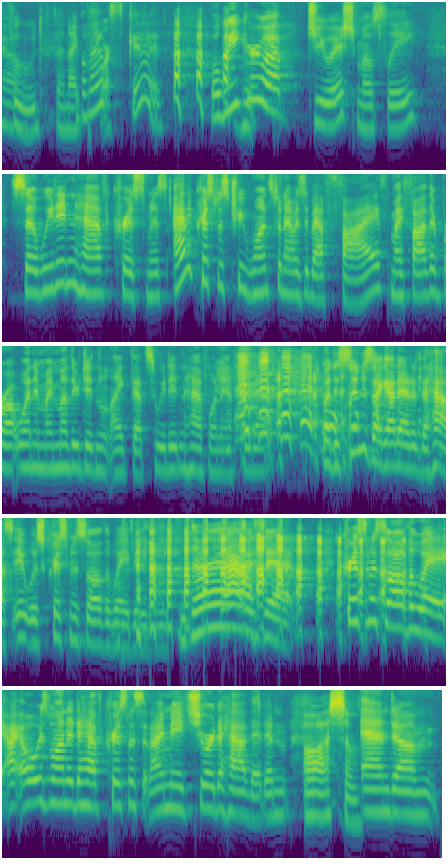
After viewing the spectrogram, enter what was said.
oh. food the night Well, before. that's good. well, we grew up Jewish mostly. So we didn't have Christmas. I had a Christmas tree once when I was about five. My father brought one, and my mother didn't like that, so we didn't have one after that. but as soon as I got out of the house, it was Christmas all the way, baby. that was it. Christmas all the way. I always wanted to have Christmas, and I made sure to have it. And Awesome. and um,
